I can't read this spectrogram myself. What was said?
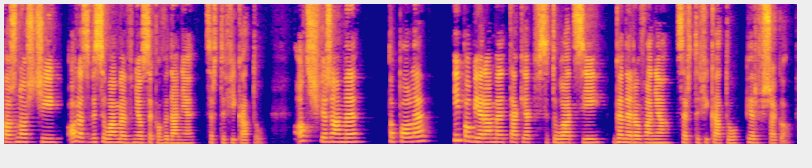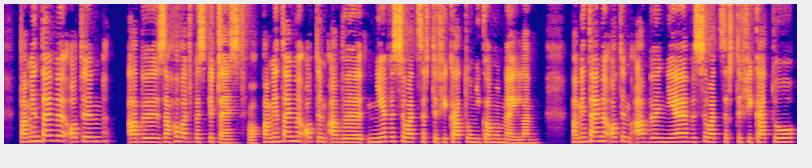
ważności oraz wysyłamy wniosek o wydanie certyfikatu. Odświeżamy to pole i pobieramy tak jak w sytuacji generowania certyfikatu pierwszego. Pamiętajmy o tym, aby zachować bezpieczeństwo. Pamiętajmy o tym, aby nie wysyłać certyfikatu nikomu mailem. Pamiętajmy o tym, aby nie wysyłać certyfikatu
